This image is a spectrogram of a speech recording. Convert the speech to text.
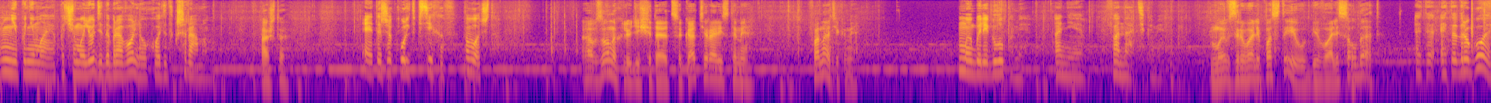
Не понимаю, почему люди добровольно уходят к шрамам. А что? Это же культ психов. Вот что. А в зонах люди считают цикад террористами, фанатиками. Мы были глупыми, а не фанатиками. Мы взрывали посты и убивали солдат. Это, это другое.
